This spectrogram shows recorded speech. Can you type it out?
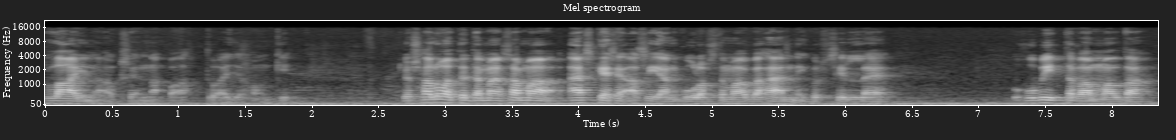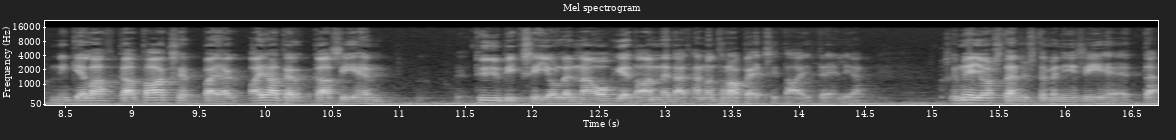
lainauksen napattua johonkin. Jos haluatte tämän sama äskeisen asian kuulostamaan vähän niin kuin sille huvittavammalta, niin kelatkaa taaksepäin ja ajatelkaa siihen tyypiksi, jolle nämä ohjeet annetaan, että hän on trapetsitaiteilija. Koska minä jostain syystä menin siihen, että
